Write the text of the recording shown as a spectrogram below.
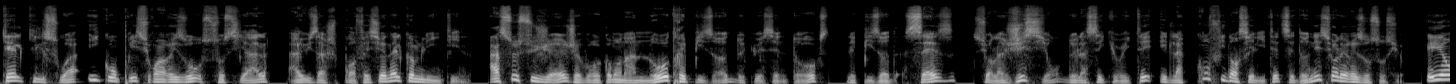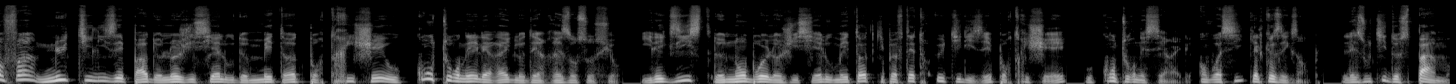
quels qu'ils soient, y compris sur un réseau social à usage professionnel comme LinkedIn. À ce sujet, je vous recommande un autre épisode de QSN Talks, l'épisode 16, sur la gestion de la sécurité et de la confidentialité de ces données sur les réseaux sociaux. Et enfin, n'utilisez pas de logiciels ou de méthodes pour tricher ou contourner les règles des réseaux sociaux. Il existe de nombreux logiciels ou méthodes qui peuvent être utilisés pour tricher ou contourner ces règles. En voici quelques exemples. Les outils de spam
